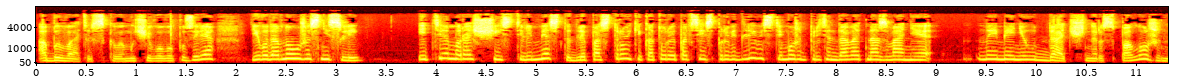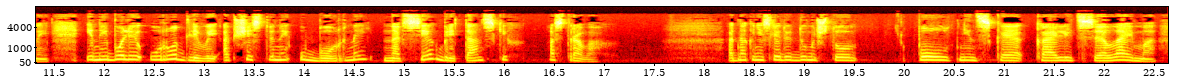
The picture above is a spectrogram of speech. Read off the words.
обывательского мочевого пузыря, его давно уже снесли, и тем расчистили место для постройки, которая по всей справедливости может претендовать на звание наименее удачно расположенной и наиболее уродливой общественной уборной на всех британских островах. Однако не следует думать, что Полтнинская коалиция Лайма —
